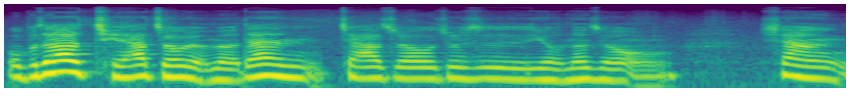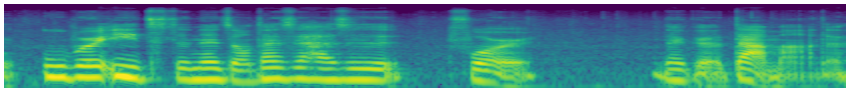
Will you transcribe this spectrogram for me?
我不知道其他州有没有，但加州就是有那种像 Uber Eats 的那种，但是它是 for 那个大麻的，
